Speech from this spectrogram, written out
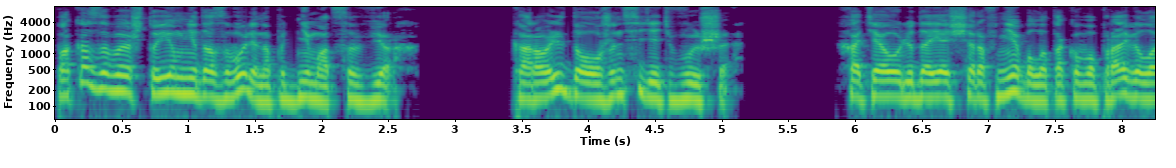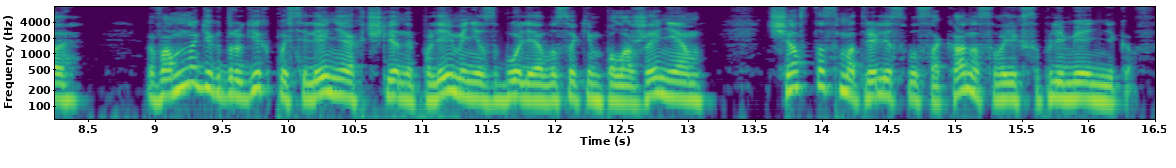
показывая, что им не дозволено подниматься вверх. Король должен сидеть выше. Хотя у людоящеров не было такого правила, во многих других поселениях члены племени с более высоким положением часто смотрели свысока на своих соплеменников.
